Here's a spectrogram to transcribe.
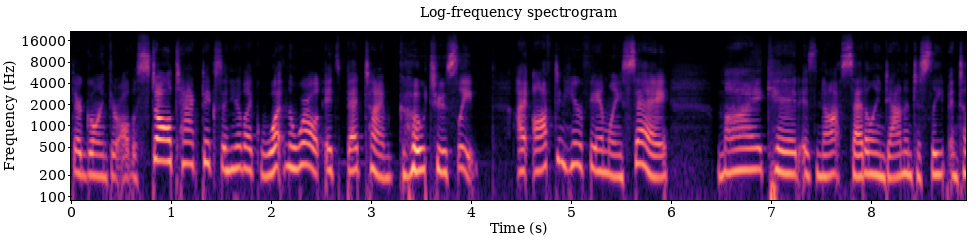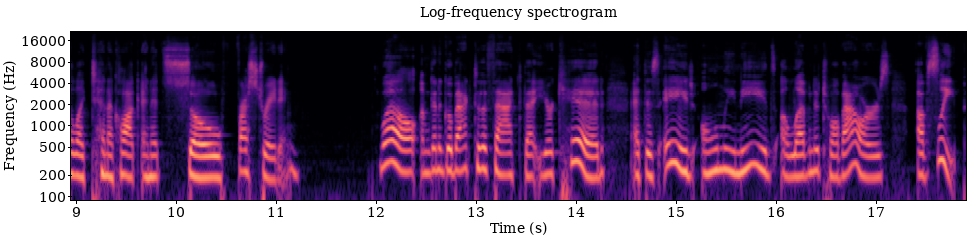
They're going through all the stall tactics, and you're like, what in the world? It's bedtime. Go to sleep. I often hear families say, my kid is not settling down into sleep until like 10 o'clock, and it's so frustrating. Well, I'm going to go back to the fact that your kid at this age only needs 11 to 12 hours of sleep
